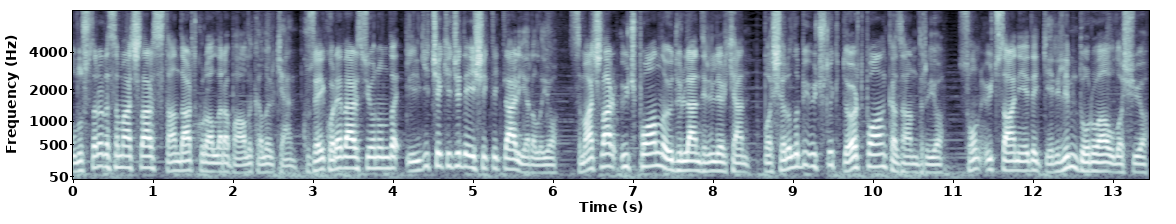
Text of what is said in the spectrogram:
Uluslararası maçlar standart kurallara bağlı kalırken Kuzey Kore versiyonunda ilgi çekici değişiklikler yer alıyor. Smaçlar 3 puanla ödüllendirilirken başarılı bir üçlük 4 puan kazandırıyor. Son 3 saniyede gerilim doruğa ulaşıyor.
